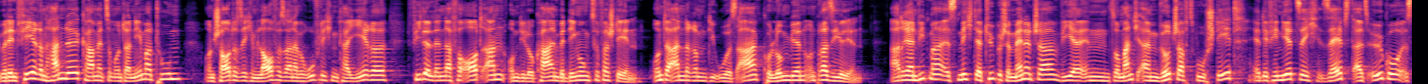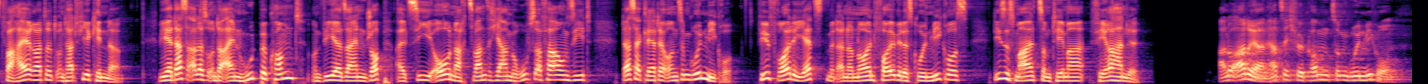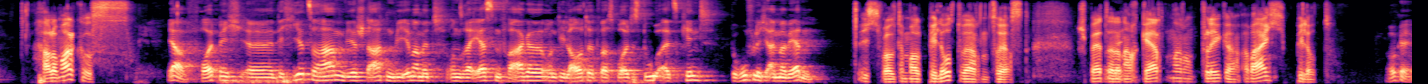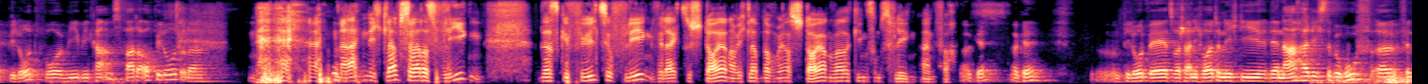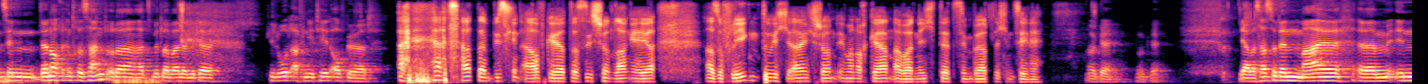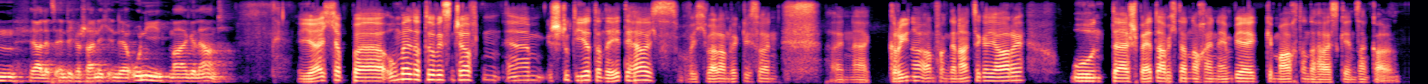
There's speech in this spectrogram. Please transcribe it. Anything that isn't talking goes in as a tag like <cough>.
Über den fairen Handel kam er zum Unternehmertum und schaute sich im Laufe seiner beruflichen Karriere viele Länder vor Ort an, um die lokalen Bedingungen zu verstehen, unter anderem die USA, Kolumbien und Brasilien. Adrian Wiedmer ist nicht der typische Manager, wie er in so manch einem Wirtschaftsbuch steht. Er definiert sich selbst als Öko, ist verheiratet und hat vier Kinder. Wie er das alles unter einen Hut bekommt und wie er seinen Job als CEO nach 20 Jahren Berufserfahrung sieht, das erklärt er uns im grünen Mikro. Viel Freude jetzt mit einer neuen Folge des grünen Mikros, dieses Mal zum Thema fairer Handel. Hallo Adrian, herzlich willkommen zum grünen Mikro. Hallo Markus. Ja, freut mich, äh, dich hier zu haben. Wir starten wie immer mit unserer ersten Frage und die lautet, was wolltest du als Kind beruflich einmal werden? Ich wollte mal Pilot werden zuerst, später okay. dann auch Gärtner und Pfleger, aber eigentlich Pilot. Okay, Pilot, Wo, wie, wie kam es? Vater auch Pilot oder? <laughs> Nein, ich glaube, es war das Fliegen. Das Gefühl zu fliegen, vielleicht zu steuern, aber ich glaube, noch mehr als steuern war, ging es ums Fliegen einfach. Okay, okay. Ein Pilot wäre jetzt wahrscheinlich heute nicht die, der nachhaltigste Beruf. Äh, Findest du ihn dennoch interessant oder hat es mittlerweile mit der Pilotaffinität aufgehört? <laughs> es hat ein bisschen aufgehört, das ist schon lange her. Also fliegen tue ich eigentlich schon immer noch gern, aber nicht jetzt im wörtlichen Sinne. Okay, okay. Ja, was hast du denn mal ähm, in, ja, letztendlich wahrscheinlich in der Uni mal gelernt? Ja, ich habe äh, Umwelt-Naturwissenschaften ähm, studiert an der ETH. Ich, ich, war dann wirklich so ein, ein äh, Grüner Anfang der 90er Jahre. Und äh, später habe ich dann noch ein MBA gemacht an der HSG in St. Gallen.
